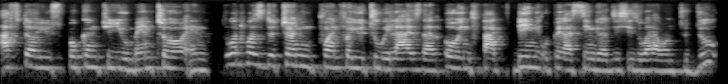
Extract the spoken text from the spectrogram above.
after you've spoken to your mentor, and what was the turning point for you to realize that, oh, in fact, being an opera singer, this is what I want to do?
